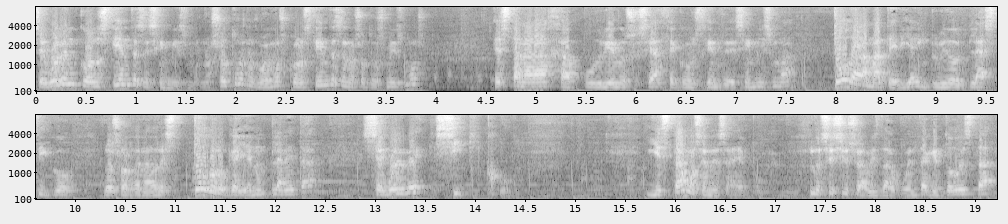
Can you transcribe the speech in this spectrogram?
Se vuelven conscientes de sí mismos. Nosotros nos volvemos conscientes de nosotros mismos. Esta naranja pudriéndose se hace consciente de sí misma. Toda la materia, incluido el plástico, los ordenadores, todo lo que hay en un planeta, se vuelve psíquico, y estamos en esa época. No sé si os habéis dado cuenta que todo está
